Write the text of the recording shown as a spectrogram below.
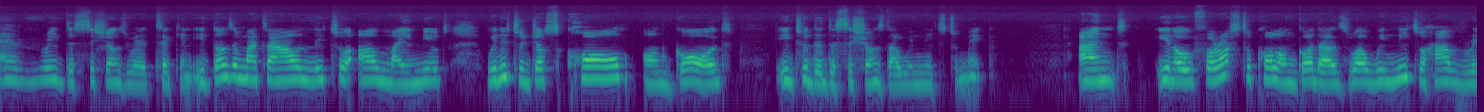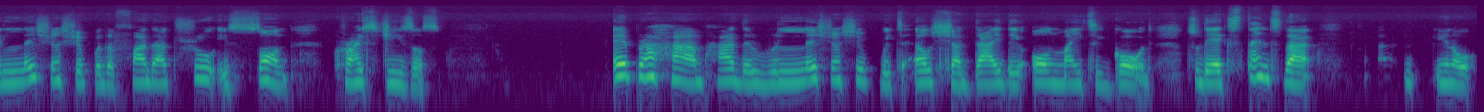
every decisions we're taking. It doesn't matter how little, how minute, we need to just call on God into the decisions that we need to make. And you know, for us to call on God as well, we need to have relationship with the Father through his Son, Christ Jesus. Abraham had a relationship with El Shaddai, the Almighty God, to the extent that, you know,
